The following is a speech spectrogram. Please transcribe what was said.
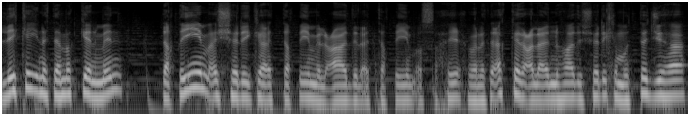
لكي نتمكن من تقييم الشركة التقييم العادل التقييم الصحيح. ونتأكد على انه هذه الشركة متجهة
